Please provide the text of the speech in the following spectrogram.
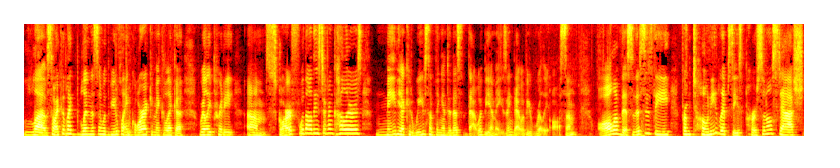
love. So I could like blend this in with the beautiful Angora. I can make like a really pretty um, scarf with all these different colors. Maybe I could weave something into this. That would be amazing. That would be really awesome. all of this. So this is the, from Toni Lipsey's personal stash.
